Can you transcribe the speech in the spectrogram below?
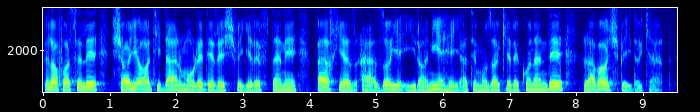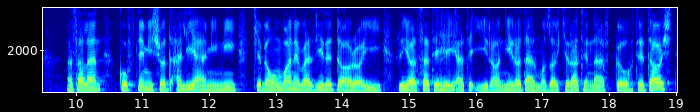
بلافاصله شایعاتی در مورد رشوه گرفتن برخی از اعضای ایرانی هیئت مذاکره کننده رواج پیدا کرد. مثلا گفته می‌شد علی امینی که به عنوان وزیر دارایی ریاست هیئت ایرانی را در مذاکرات نفت به عهده داشت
